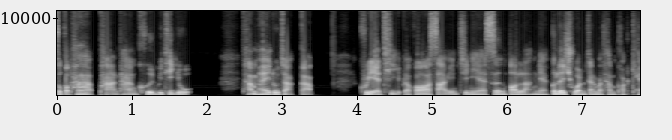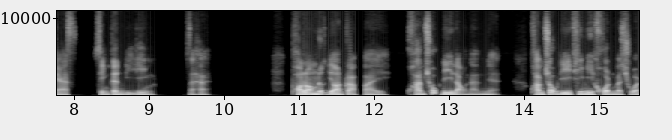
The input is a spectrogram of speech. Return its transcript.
สุขภาพผ่านทางคลื่นวิทยุทำให้รู้จักกับ Creative แล้วก็ Sound Engineer ซึ่งตอนหลังเนี่ยก็เลยชวนกันมาทำพอดแคสต์ Single Being นะฮะพอลองนึกย้อนกลับไป ความโชคดีเหล่านั้นเนี่ยความโชคดีที่มีคนมาชวน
